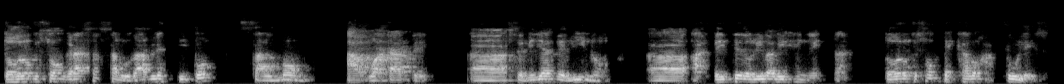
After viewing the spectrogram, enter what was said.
todo lo que son grasas saludables tipo salmón, aguacate, uh, semillas de lino, uh, aceite de oliva virgen extra, todo lo que son pescados azules.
